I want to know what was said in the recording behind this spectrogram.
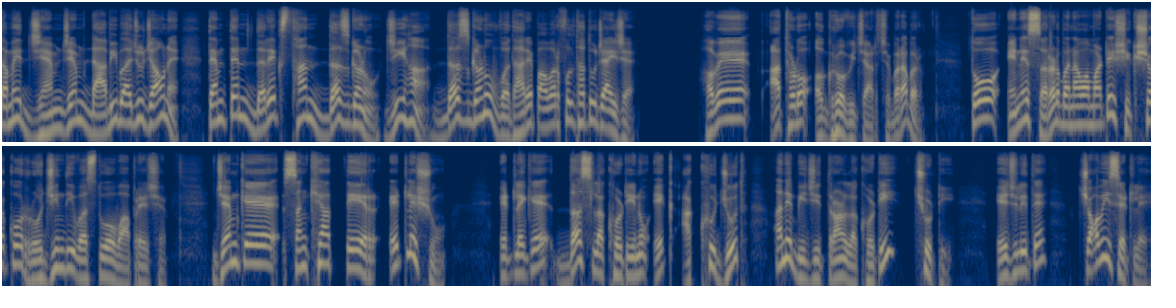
તમે જેમ જેમ ડાબી બાજુ જાઓ ને, તેમ તેમ દરેક સ્થાન દસ ગણું. જી હા, દસ ગણું વધારે પાવરફુલ થતું જાય છે. હવે આ થોડો અઘરો વિચાર છે, બરાબર? તો એને સરળ બનાવવા માટે શિક્ષકો રોજિંદી વસ્તુઓ વાપરે છે. જેમ કે સંખ્યા તેર એટલે શું? એટલે કે દસ લખોટીનું એક આખું જૂથ અને બીજી ત્રણ લખોટી છૂટી. એ જ રીતે ચોવીસ એટલે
